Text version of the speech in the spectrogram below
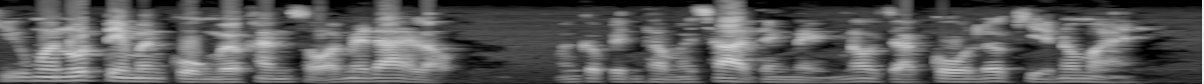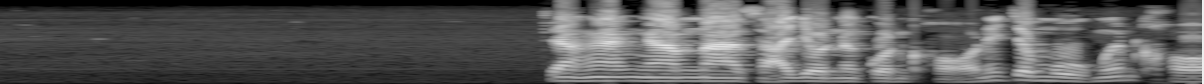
คิ้วมนุษย์เนี่ยมันโกงแบบคันสอนไม่ได้หรอก มันก็เป็นธรรมชาติอย่างหนึ่ง นอกจากโกนแล้วเขียนเอาใหม่ จะงามงามนาสายนกลขอนี่จมูกเหมือนขอ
